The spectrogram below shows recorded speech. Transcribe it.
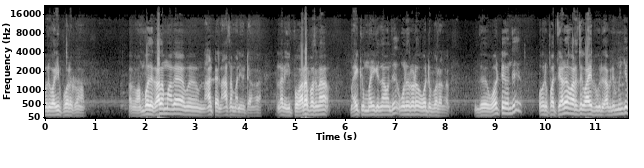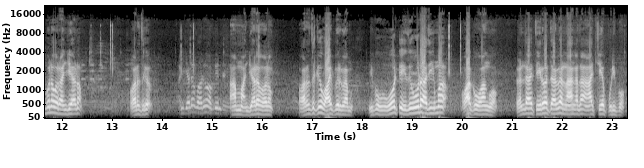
ஒரு வழி பிறக்கும். ஐம்பது காலமாக நாட்டை நாசம் பண்ணி விட்டாங்க அதனால் இப்போ வர பசங்களாம் மைக்கு மைக்கு தான் வந்து உணர்வோட ஓட்டு போகிறாங்க இந்த ஓட்டு வந்து ஒரு பத்து இடம் வரதுக்கு வாய்ப்பு இருக்குது. அப்படி மிஞ்சி போனால் ஒரு அஞ்சு இடம். வரதுக்கு அஞ்சு இடம் வரும் அப்படின்றீங்க. ஆமாம் அஞ்சு இடம் வரும். வரதுக்கு வாய்ப்பு இருக்கலாம். இப்போ ஓட்டு இது கூட அதிகமாக வாக்கு வாங்குவோம். ரெண்டாயிரத்தி இருபத்தாறில் நாங்கள் தான் ஆட்சியை பிடிப்போம்.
